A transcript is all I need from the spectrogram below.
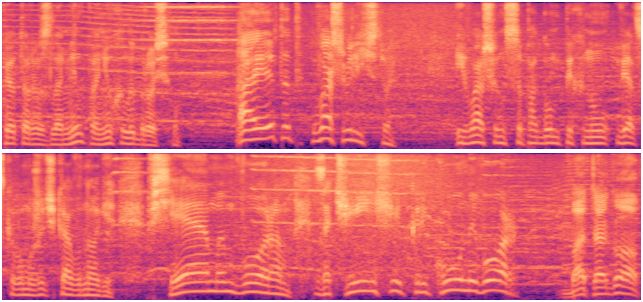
Петр разломил, понюхал и бросил. «А этот, Ваше Величество!» Ивашин сапогом пихнул вятского мужичка в ноги. «Всем им вором! Зачинщик, крикун и вор!» Батагов!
